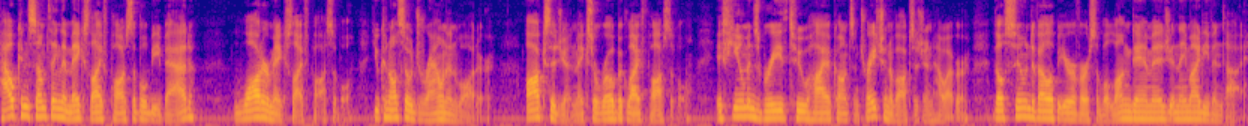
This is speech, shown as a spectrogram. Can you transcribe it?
How can something that makes life possible be bad? Water makes life possible. You can also drown in water. Oxygen makes aerobic life possible. If humans breathe too high a concentration of oxygen, however, they'll soon develop irreversible lung damage and they might even die.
